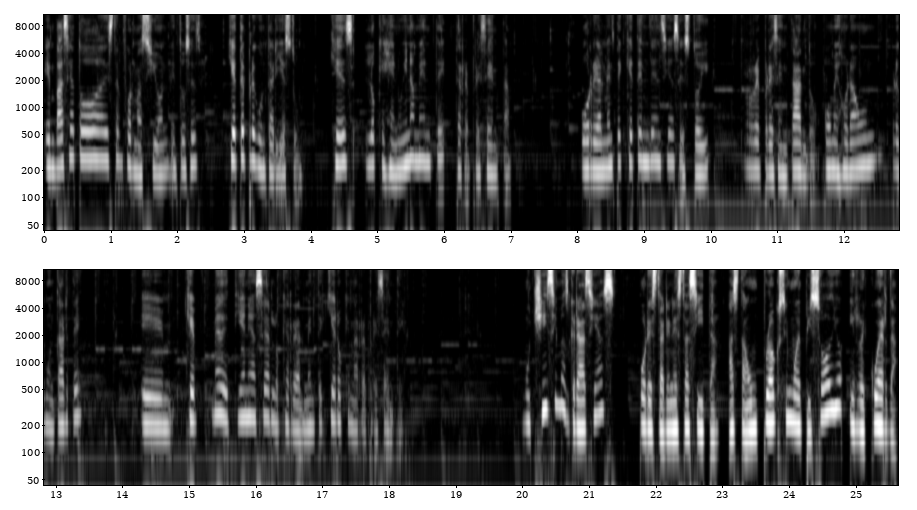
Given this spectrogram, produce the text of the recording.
en base a toda esta información, entonces, ¿qué te preguntarías tú? ¿Qué es lo que genuinamente te representa? ¿O realmente qué tendencias estoy representando? O mejor aún, preguntarte, eh, qué me detiene a hacer lo que realmente quiero que me represente. Muchísimas gracias por estar en esta cita. Hasta un próximo episodio y recuerda,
